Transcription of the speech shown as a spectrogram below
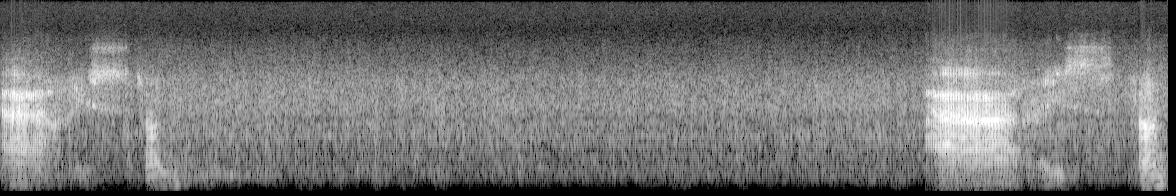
Ariston. Ariston.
